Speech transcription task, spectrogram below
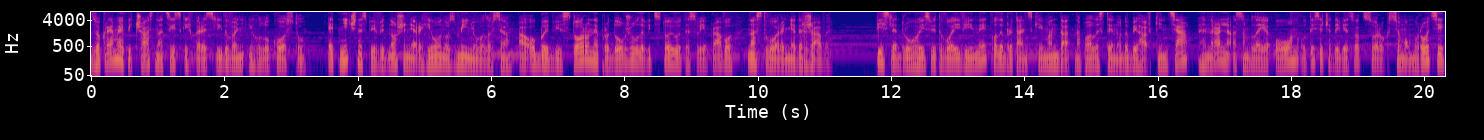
зокрема під час нацистських переслідувань і голокосту. Етнічне співвідношення регіону змінювалося, а обидві сторони продовжували відстоювати своє право на створення держави. Після Другої світової війни, коли британський мандат на Палестину добігав кінця, Генеральна асамблея ООН у 1947 році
